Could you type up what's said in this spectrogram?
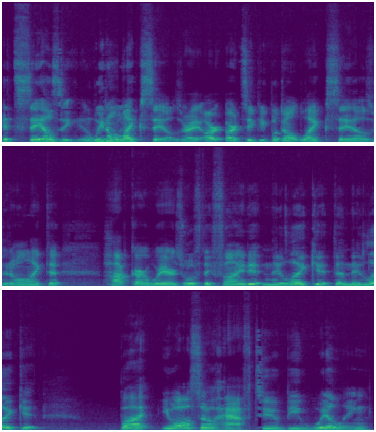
It's salesy, and we don't like sales, right? Art, artsy people don't like sales. We don't like to hawk our wares. Well, if they find it and they like it, then they like it. But you also have to be willing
